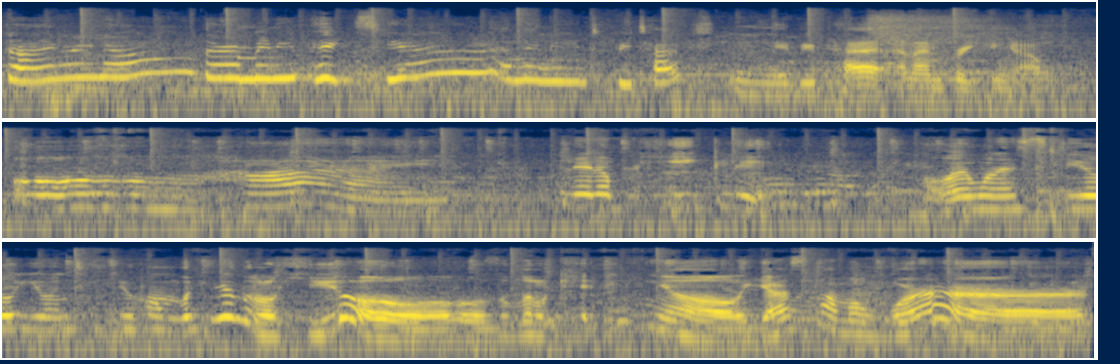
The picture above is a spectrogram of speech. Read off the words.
dying right now. There are mini pigs here and they need to be touched and they need to be pet and I'm freaking out. Oh, hi. Little piglet. Oh, I want to steal you and take you home. Look at your little heels. A little kitten heel. Yes, mama, work.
